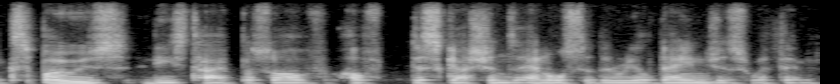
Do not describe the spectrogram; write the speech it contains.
expose these types of of discussions and also the real dangers with them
